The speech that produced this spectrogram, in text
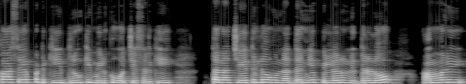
కాసేపటికి ధ్రువ్కి మెలకు వచ్చేసరికి తన చేతుల్లో ఉన్న ధన్య పిల్లలు నిద్రలో అమ్మని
